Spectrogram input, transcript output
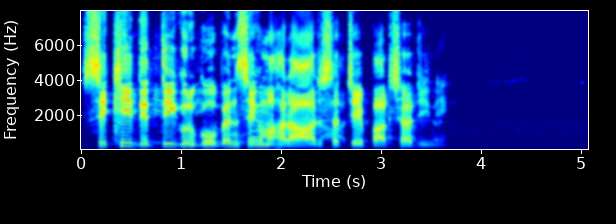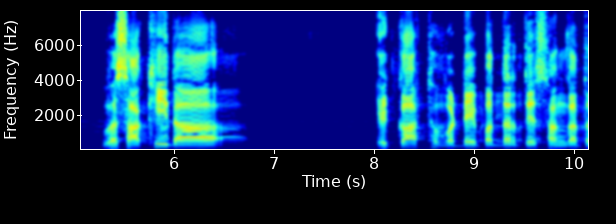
ਸਿੱਖੀ ਦਿੱਤੀ ਗੁਰੂ ਗੋਬਿੰਦ ਸਿੰਘ ਮਹਾਰਾਜ ਸੱਚੇ ਪਾਤਸ਼ਾਹ ਜੀ ਨੇ। ਵਿਸਾਖੀ ਦਾ ਇਕੱਠ ਵੱਡੇ ਪੱਧਰ ਤੇ ਸੰਗਤ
